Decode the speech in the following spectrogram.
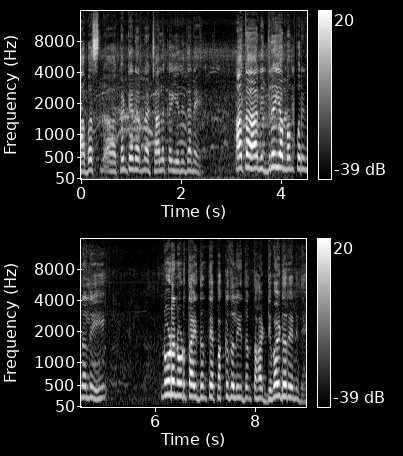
ಆ ಬಸ್ ಕಂಟೈನರ್ನ ಚಾಲಕ ಏನಿದ್ದಾನೆ, ಆತ ನಿದ್ರೆಯ ಮಂಪರಿನಲ್ಲಿ ನೋಡ ನೋಡ್ತಾ ಇದ್ದಂತೆ ಪಕ್ಕದಲ್ಲಿ ಇದ್ದಂತಹ ಡಿವೈಡರ್ ಏನಿದೆ?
